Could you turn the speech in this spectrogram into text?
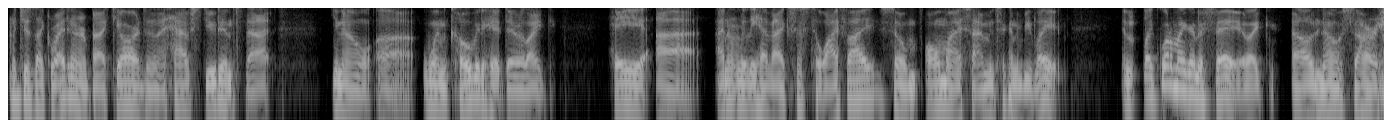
which is like right in our backyard, and I have students that, you know, uh, when COVID hit, they were like, "Hey, uh, I don't really have access to Wi-Fi, so all my assignments are going to be late." And like, what am I going to say? Like, oh no, sorry,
